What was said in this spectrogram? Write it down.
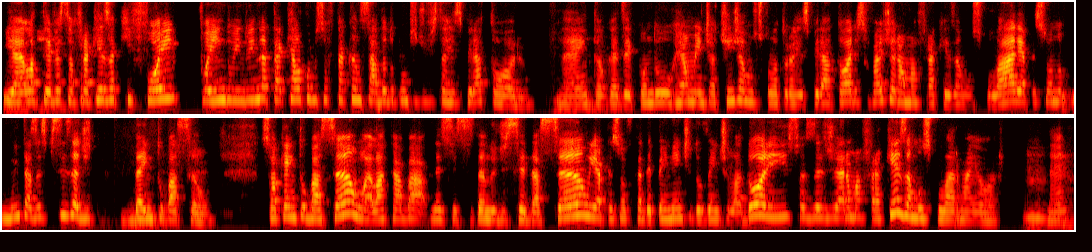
e ela teve essa fraqueza que foi foi indo, indo, indo, até que ela começou a ficar cansada do ponto de vista respiratório, né? Então, quer dizer, quando realmente atinge a musculatura respiratória, isso vai gerar uma fraqueza muscular e a pessoa muitas vezes precisa de, da intubação. Só que a intubação, ela acaba necessitando de sedação e a pessoa fica dependente do ventilador e isso às vezes gera uma fraqueza muscular maior, uhum. né?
